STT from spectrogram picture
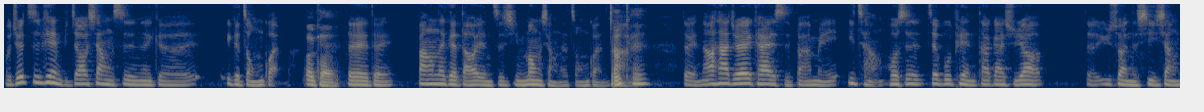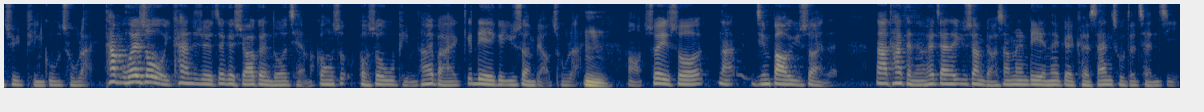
我觉得制片比较像是那个一个总管吧。OK，对对对。帮那个导演执行梦想的总管，OK，对，然后他就会开始把每一场或是这部片大概需要的预算的细项去评估出来。他不会说我一看就觉得这个需要更多钱嘛，口说口说无凭，他会把它列一个预算表出来。嗯，好，所以说那已经报预算了，那他可能会在那预算表上面列那个可删除的成绩，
